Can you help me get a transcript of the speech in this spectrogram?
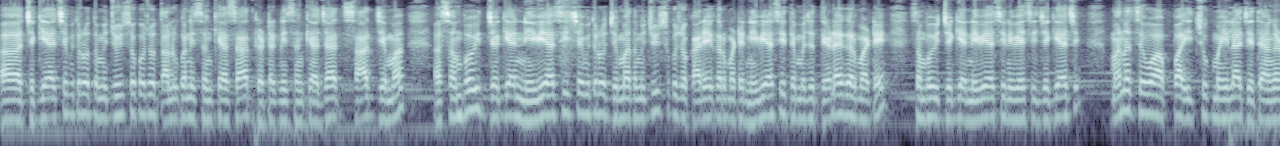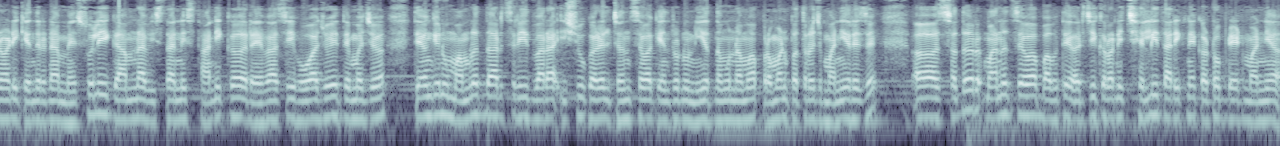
જગ્યા છે. મિત્રો, તમે જોઈ શકો છો, તાલુકાની સંખ્યા સાત, ઘટકની સંખ્યા સાત, જેમાં સંભવિત જગ્યા નેવ્યાસી છે. મિત્રો, જેમાં તમે જોઈ શકો છો, કાર્યકર માટે નેવ્યાસી તેમજ તેડાગર માટે સંભવિત જગ્યા નેવ્યાસી નેવ્યાસી જગ્યા છે. માનદ સેવા આપવા ઈચ્છુક મહિલા જે તે આંગણવાડી કેન્દ્રના મહેસુલી ગામના વિસ્તારની સ્થાનિક રહેવાસી હોવા જોઈએ. તેમજ તે અંગેનું મામલતદાર શ્રી દ્વારા ઇસ્યુ કરેલ જનસેવા કેન્દ્રોનું નિયત નમૂનામાં પ્રમાણપત્ર જ માન્ય રહેશે. સદર માનદ સેવા બાબતે અરજી કરવાની છેલ્લી તારીખને કટ ઓફ ડેટ માન્ય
